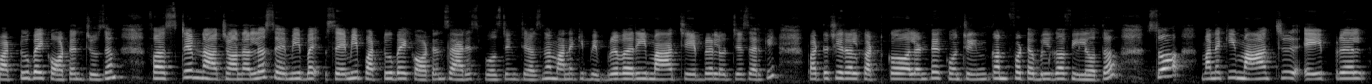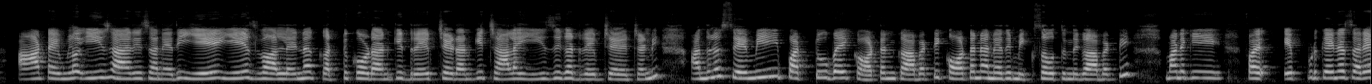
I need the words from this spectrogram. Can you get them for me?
పట్టు బై కాటన్ చూసాం. ఫస్ట్ టైం నా ఛానల్లో సెమీ బై సెమీ పట్టు బై కాటన్ శారీస్ పోస్టింగ్ చేసిన మనకి ఫిబ్రవరి మార్చ్ ఏప్రిల్ వచ్చేసరికి పట్టు చీరలు కట్టుకోవాలంటే కొంచెం ఇన్కంఫర్టబుల్గా ఫీల్ అవుతాం. సో మనకి మార్చ్ ఏప్రిల్ ఆ టైంలో ఈ శారీస్ అనేది ఏ ఏజ్ వాళ్ళైనా కట్టుకోవడానికి డ్రేప్ చేయడానికి చాలా ఈజీగా డ్రేప్ చేయొచ్చండి. అందులో సెమీ పట్టు బై కాటన్ కాబట్టి కాటన్ అనేది మిక్స్ అవుతుంది కాబట్టి మనకి ఎప్పటికైనా సరే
